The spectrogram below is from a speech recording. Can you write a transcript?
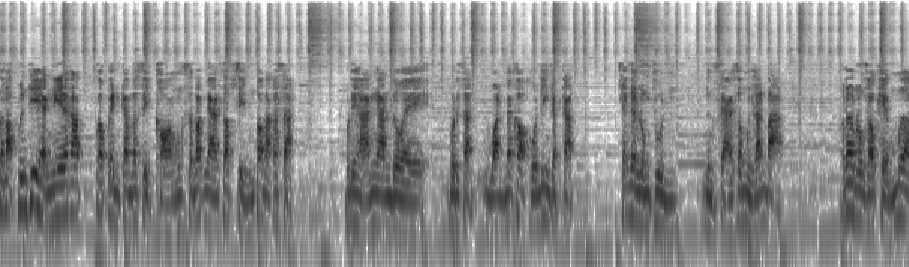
สำหรับพื้นที่แห่งนี้นะครับ ก็เป็นกรรมสิทธิ์ของสำนักงานทรัพย์สินพระมหากษัตริย์ บริหารงานโดยบริษัทวันแบงคอโฮลดิ้งจำกัด ใช้เงินลงทุน1 2 0 0 0 0ล้านบาท เริ่มลงเสาเข็มเมื่อ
